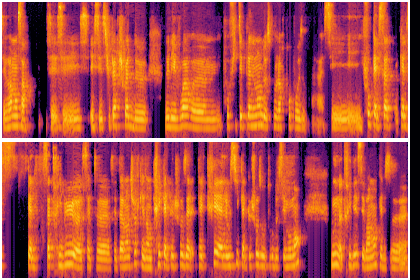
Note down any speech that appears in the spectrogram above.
C'est vraiment ça. C'est, et c'est super chouette de, de les voir profiter pleinement de ce qu'on leur propose. Il faut qu'elles, s'attribuent euh, cette, euh, cette, aventure, qu'elles en créent quelque chose, qu'elles créent elles aussi quelque chose autour de ces moments. Nous, notre idée, c'est vraiment qu'elles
